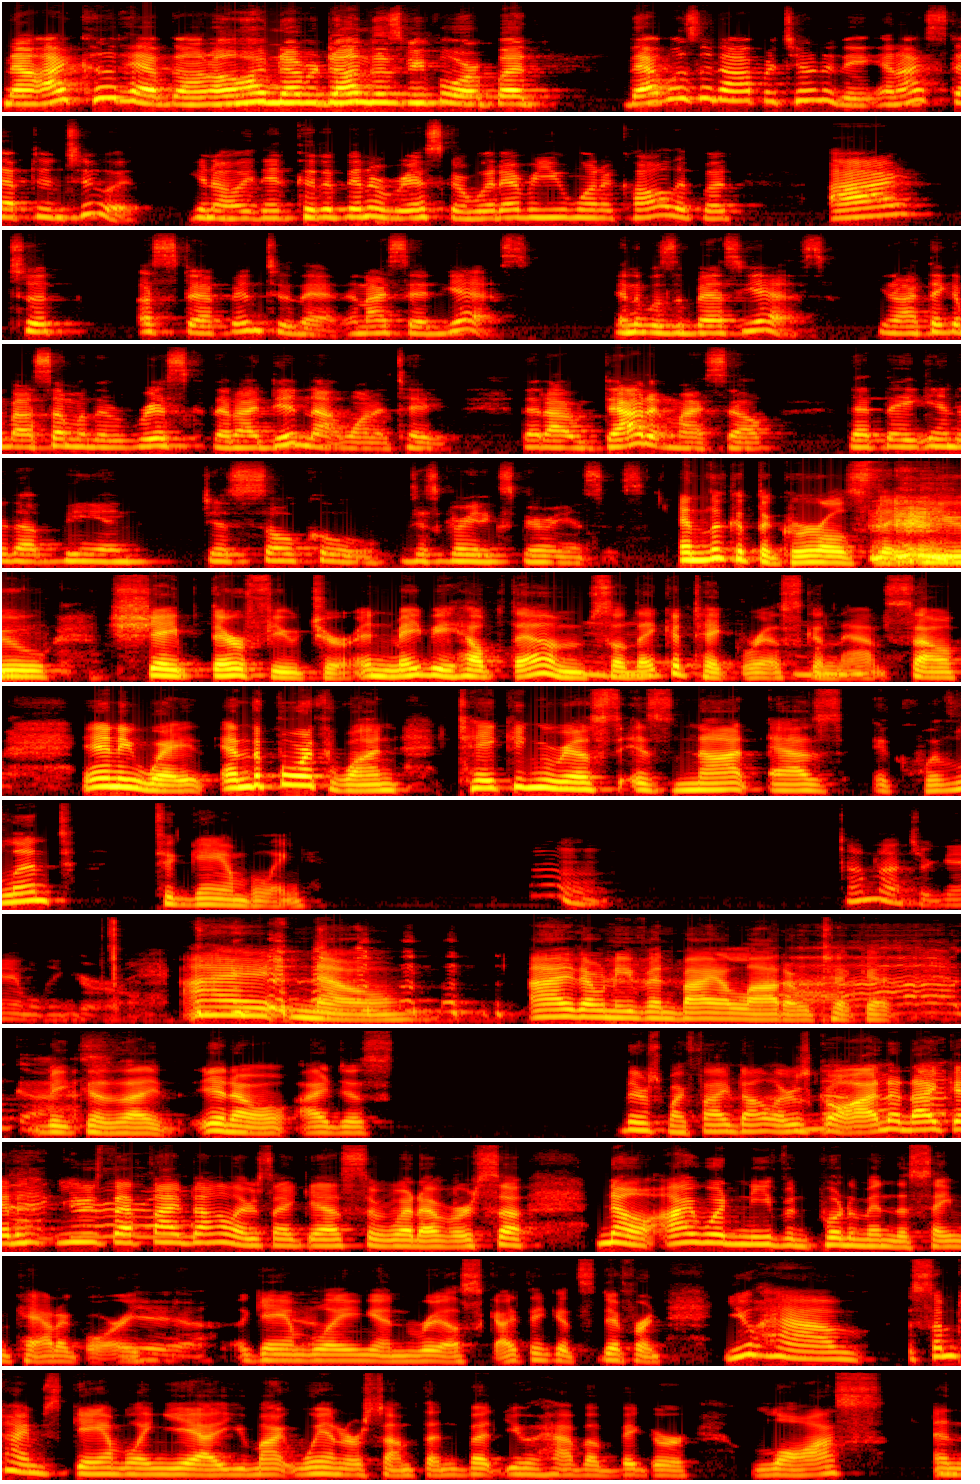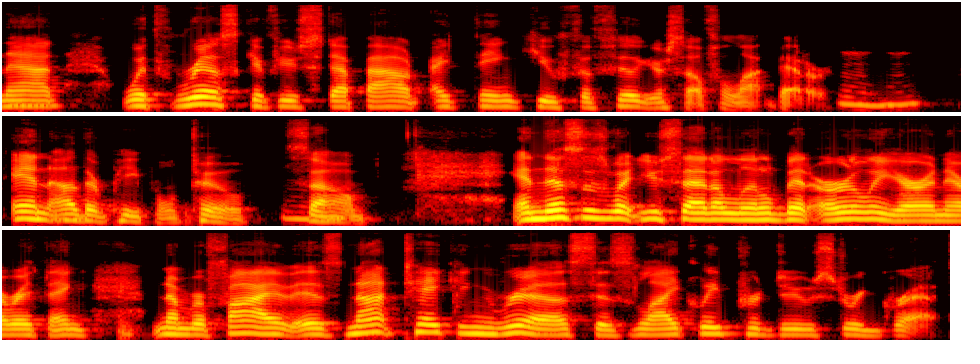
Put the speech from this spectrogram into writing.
Now, I could have gone, Oh, I've never done this before, but that was an opportunity and I stepped into it. You know, it, it could have been a risk or whatever you want to call it, but I took a step into that and I said yes. And it was the best yes. You know, I think about some of the risks that I did not want to take, that I doubted myself, that they ended up being just so cool, just great experiences. And look at the girls that you shaped their future and maybe help them so they could take risk in Mhm. that. So, anyway, and the fourth one, taking risks is not as equivalent to gambling. Hmm. I'm not your gambling girl. I no, I don't even buy a lotto ticket Oh, because I, you know, I just there's my five dollars gone, and I can use that five dollars I guess, or whatever. So, no, I wouldn't even put them in the same category. yeah. uh, gambling and risk. I think it's different. You have sometimes gambling, yeah, you might win or something, but you have a bigger loss. And Mhm. that with risk, if you step out, I think you fulfill yourself a lot better hmm and other people too. Mhm. So, and this is what you said a little bit earlier and everything. Number five is not taking risks is likely produced regret.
